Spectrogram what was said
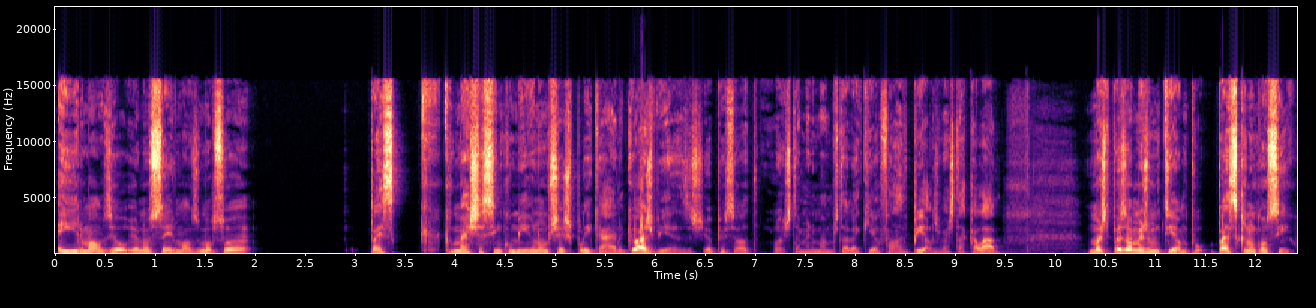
Aí, irmãos, eu, eu não sei, irmãos. Uma pessoa parece que, mexe assim comigo, não me sei explicar. Que eu, às vezes, eu penso, oh, hoje também não vamos estar aqui a falar de pelos, vai estar calado. Mas depois, ao mesmo tempo, parece que não consigo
